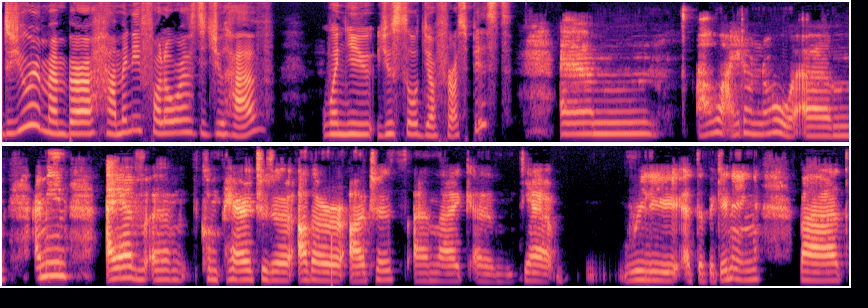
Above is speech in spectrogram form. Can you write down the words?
do you remember how many followers did you have when you you sold your first piece? Um, oh, I don't know. Um, I mean, I have um, compared to the other artists, I'm like, um, yeah, really at the beginning, but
